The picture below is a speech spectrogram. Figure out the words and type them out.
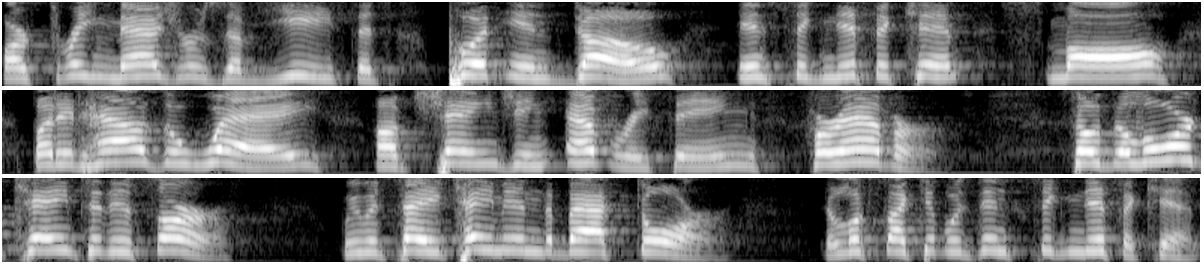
or three measures of yeast that's put in dough, insignificant, small, but it has a way of changing everything forever. So the Lord came to this earth. We would say he came in the back door. It looks like it was insignificant.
